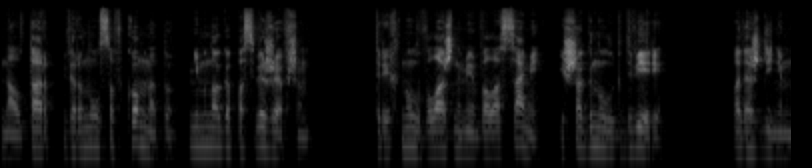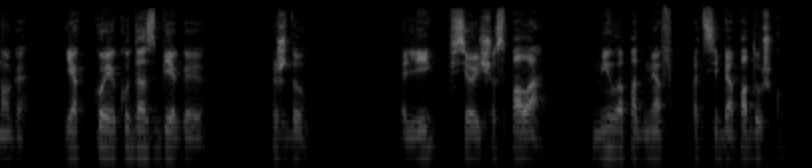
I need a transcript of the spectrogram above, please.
Налтар вернулся в комнату немного посвежевшим. Тряхнул влажными волосами и шагнул к двери. «Подожди немного, я кое-куда сбегаю». Жду. Ли все еще спала, мило подмяв под себя подушку.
